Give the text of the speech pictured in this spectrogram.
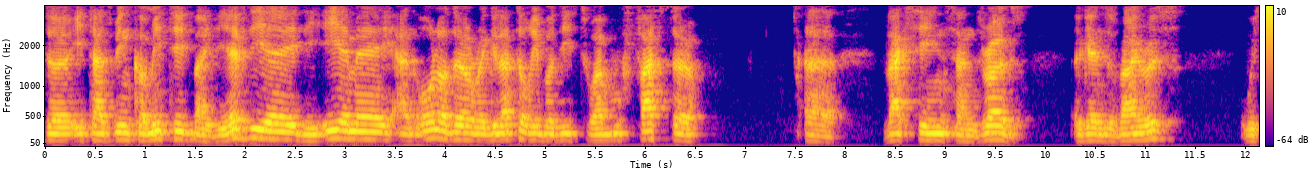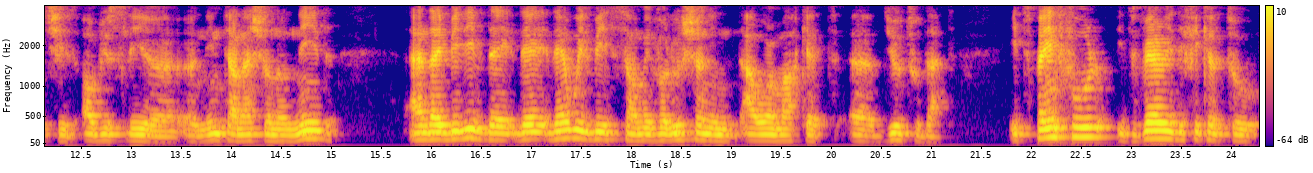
The, it has been committed by the FDA, the EMA, and all other regulatory bodies to approve faster uh, vaccines and drugs against the virus, which is obviously a, uh, an international need. And I believe they, they, there will be some evolution in our market uh, due to that. It's painful, it's very difficult to,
